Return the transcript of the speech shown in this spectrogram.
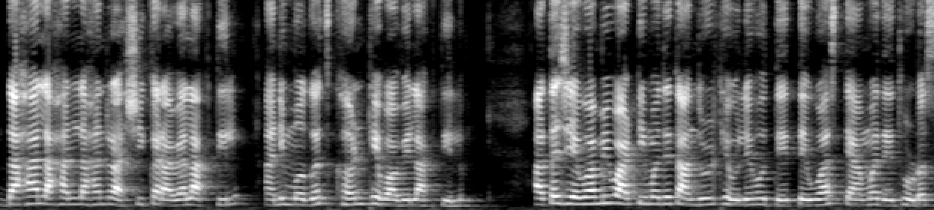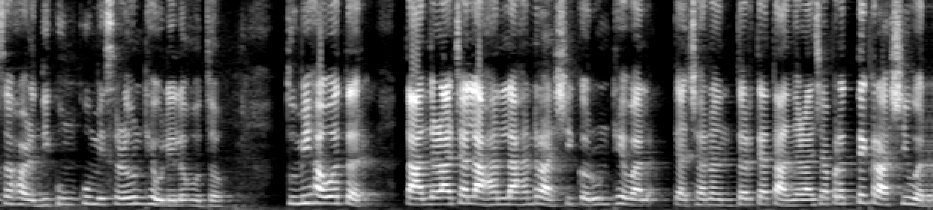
दहा लहान लहान राशी कराव्या लागतील आणि मगच खण ठेवावे लागतील. आता जेव्हा मी वाटीमध्ये तांदूळ ठेवले होते तेव्हाच त्यामध्ये थोडंसं हळदी कुंकू मिसळून ठेवलेलं होतं. तुम्ही हवं तर तांदळाच्या लहान लहान राशी करून ठेवाल त्याच्यानंतर त्या तांदळाच्या प्रत्येक राशीवर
